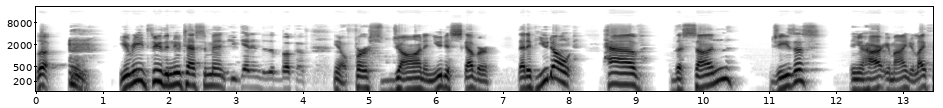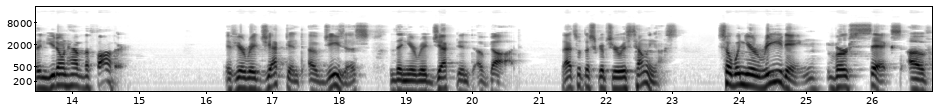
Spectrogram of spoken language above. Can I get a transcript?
Look, you read through the New Testament, you get into the book of, you know, First John, and you discover that if you don't have the Son, Jesus, in your heart, your mind, your life, then you don't have the Father. If you're rejectant of Jesus, then you're rejectant of God. That's what the scripture is telling us. So when you're reading verse 6 of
